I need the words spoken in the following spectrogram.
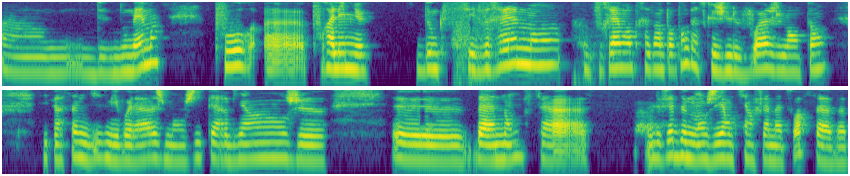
de nous-mêmes pour, pour aller mieux. Donc c'est vraiment, vraiment très important parce que je le vois, je l'entends. Les personnes disent mais voilà, je mange hyper bien, je, euh, bah non, ça, le fait de manger anti-inflammatoire, ça va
